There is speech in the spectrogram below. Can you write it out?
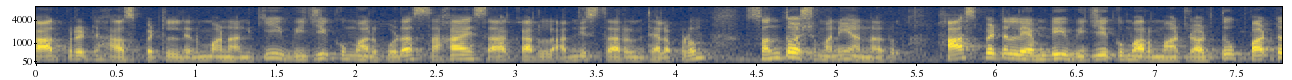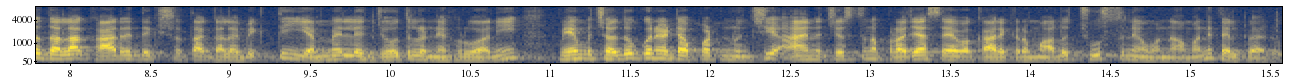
కార్పొరేట్ హాస్పిటల్ నిర్మాణానికి విజయ్ కుమార్ కూడా సహాయ సహకారాలు అందిస్తారని తెలపడం సంతోషమని అన్నారు. హాస్పిటల్ ఎండీ విజయ్ కుమార్ మాట్లాడుతూ పట్టుదల కార్యదక్షత గల వ్యక్తి ఎమ్మెల్యే జ్యోతుల నెహ్రూ అని మేము చదువుకునేటప్పటి నుంచి ఆయన చేస్తున్న ప్రజాసేవ కార్యక్రమాలు చూస్తూనే ఉన్నామని తెలిపారు.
